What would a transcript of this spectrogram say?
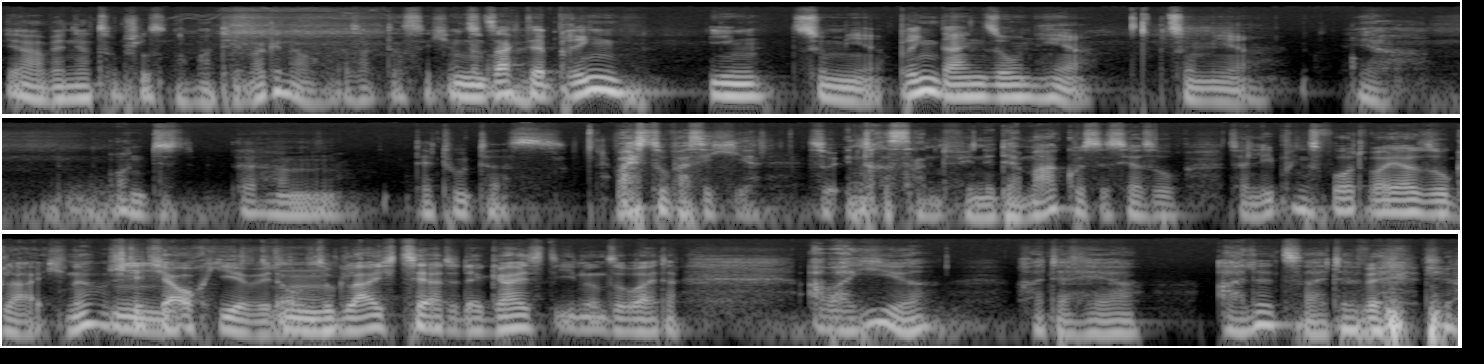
ja, werden ja zum Schluss nochmal Thema, genau. Er sagt das sicher Und dann sagt er, bring ihn zu mir, bring deinen Sohn her zu mir. Ja. Und ähm, der tut das. Weißt du, was ich hier so interessant finde? Der Markus ist ja so, sein Lieblingswort war ja so gleich, ne? Steht ja auch hier wieder. Und so gleich zerrte der Geist ihn und so weiter. Aber hier hat der Herr alle Zeit der Welt. Ja.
